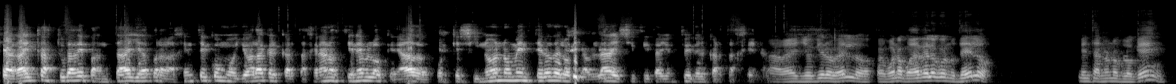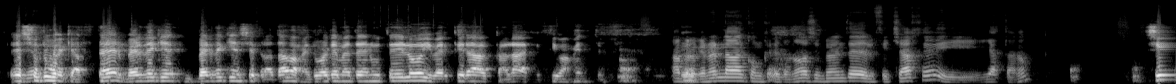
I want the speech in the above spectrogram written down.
que hagáis captura de pantalla para la gente como yo a la que el Cartagena nos tiene bloqueados, porque si no, no me entero de lo que habláis si citáis un tuit del Cartagena. A ver, yo quiero verlo. Pero bueno, puedes verlo con Utelo. Mientras no nos bloqueen. Eso tuve que hacer, ver de, quién, ver de quién se trataba. Me tuve que meter en Utelo y ver que era Alcalá, efectivamente. Ah, pero que no es nada en concreto, ¿no? Simplemente el fichaje y ya está, ¿no? Sí,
